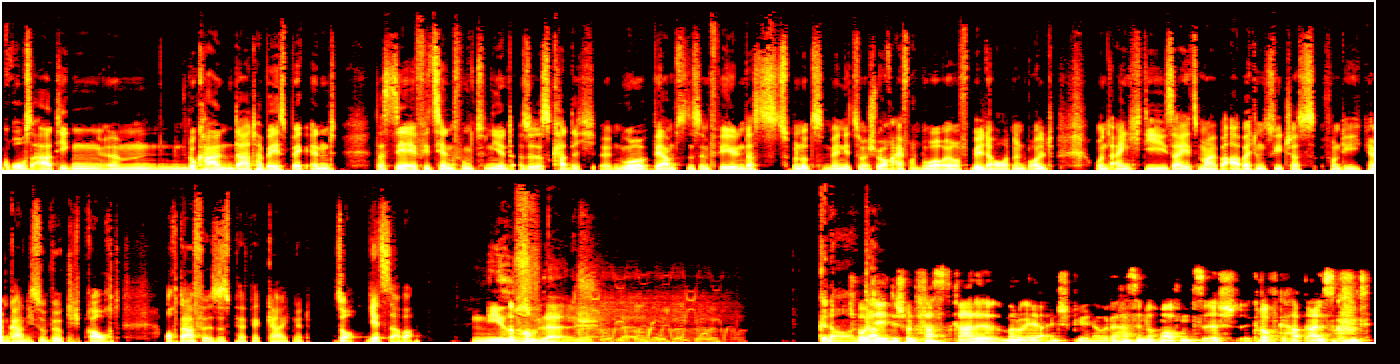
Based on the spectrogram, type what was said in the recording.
großartigen ähm, lokalen Database Backend, das sehr effizient funktioniert. Also das kann ich äh, nur wärmstens empfehlen, das zu benutzen, wenn ihr zum Beispiel auch einfach nur eure Bilder ordnen wollt und eigentlich die, sei jetzt mal Bearbeitungsfeatures von Digicam gar nicht so wirklich braucht. Auch dafür ist es perfekt geeignet. So, jetzt aber. Newsflash. Genau. Ich wollte dir schon fast gerade manuell einspielen, aber da hast du noch mal auf den äh, Knopf gehabt. Alles gut.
